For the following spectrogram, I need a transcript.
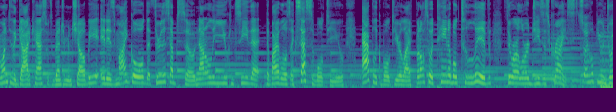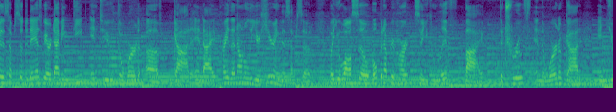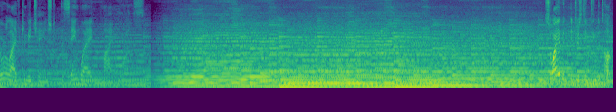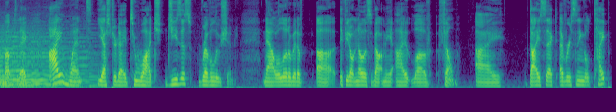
everyone, to the Godcast with Benjamin Shelby. It is my goal that through this episode, not only you can see that the Bible is accessible to you, applicable to your life, but also attainable to live through our Lord Jesus Christ. So I hope you enjoy this episode today as we are diving deep into the Word of God. And I pray that not only you're hearing this episode, but you also open up your heart so you can live by the truth and the Word of God, and your life can be changed the same way mine was. I have an interesting thing to talk about today. I went yesterday to watch Jesus Revolution. Now, a little bit of, uh, if you don't know this about me, I love film. I dissect every single type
